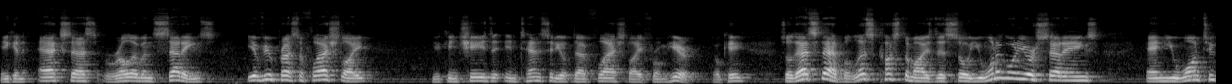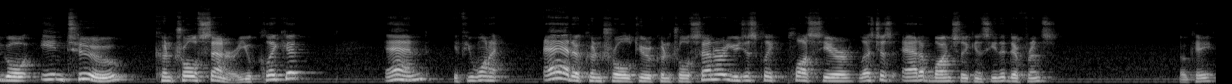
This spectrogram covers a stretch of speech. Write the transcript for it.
You can access relevant settings. If you press a flashlight, you can change the intensity of that flashlight from here okay so that's that but let's customize this so you want to go to your settings and you want to go into control center you click it and if you want to add a control to your control center you just click plus here let's just add a bunch so you can see the difference okay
